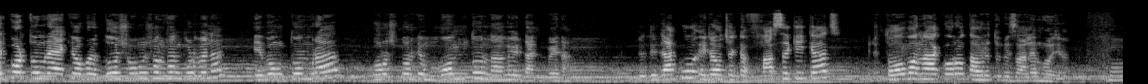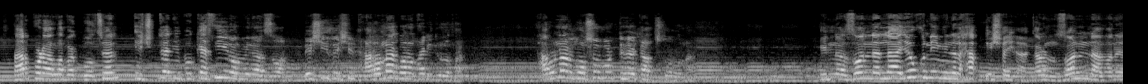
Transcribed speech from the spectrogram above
এরপর তোমরা একে অপরের দোষ অনুসন্ধান করবে না এবং তোমরা পরস্পরকে মন্দ নামে ডাকবে না। যদি ডাকো, এটা হচ্ছে একটা ফাঁসেকি কাজ। তওবা না করো, তাহলে তুমি জালেম হয়ে যাবে। তারপরে আল্লাহাক বলছেন মিনাজ বেশি বেশি ধারণা করা থাকি দূরে থাকো। ধারণার বশবর্তী হয়ে কাজ করো না। ইন্না জন্না মিনাল হাক্কি শাইআ। কারণ জন্না মানে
